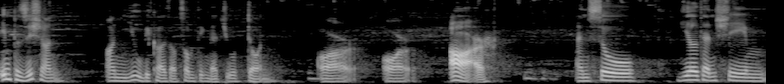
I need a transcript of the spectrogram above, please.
imposition on you because of something that you've done mm-hmm. or or are. Mm-hmm. And so guilt and shame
